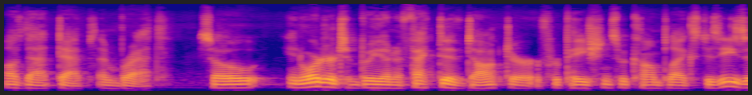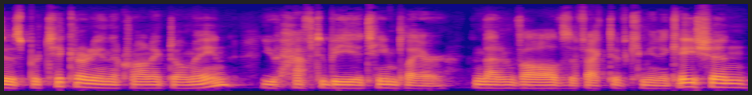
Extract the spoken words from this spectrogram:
of that depth and breadth. So, in order to be an effective doctor for patients with complex diseases, particularly in the chronic domain, you have to be a team player. And that involves effective communication,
